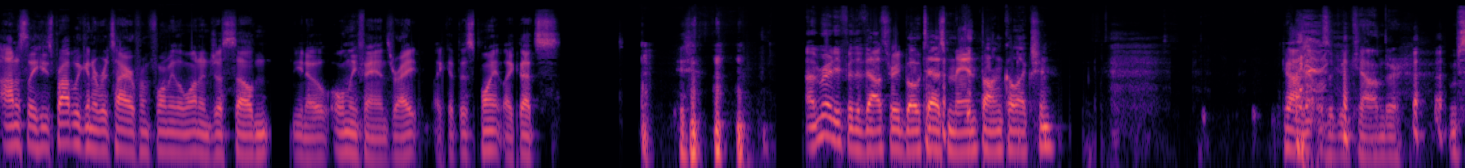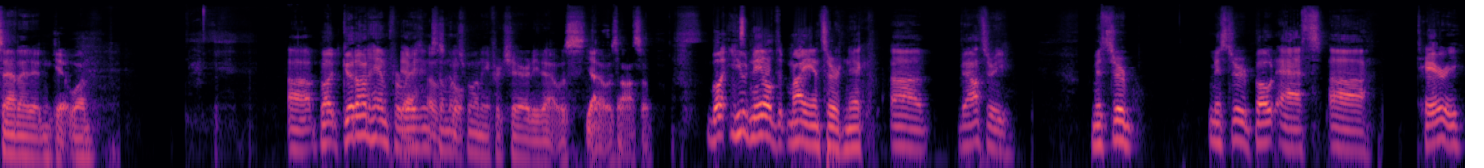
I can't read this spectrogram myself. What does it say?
honestly, he's probably going to retire from Formula One and just sell you know OnlyFans, right? Like at this point, like that's I'm ready for the Valtteri Bottas Man Thong collection. God, that was a good calendar. I'm sad I didn't get one. Uh, but good on him for Yeah, raising so was much money for charity. That was Yep. that was awesome. But you nailed my answer, Nick. Uh, Valtteri, Mister Mister Boat Ass. Uh, Terry.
